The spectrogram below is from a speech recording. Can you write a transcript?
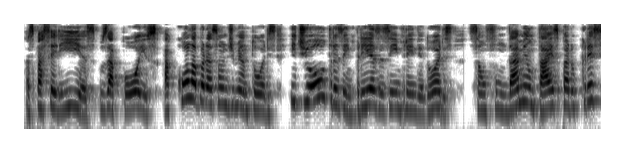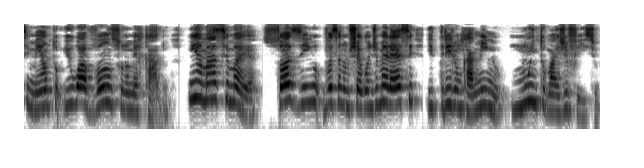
as parcerias, os apoios, a colaboração de mentores e de outras empresas e empreendedores são fundamentais para o crescimento e o avanço no mercado. Minha máxima é: sozinho você não chega onde merece e trilha um caminho muito mais difícil.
